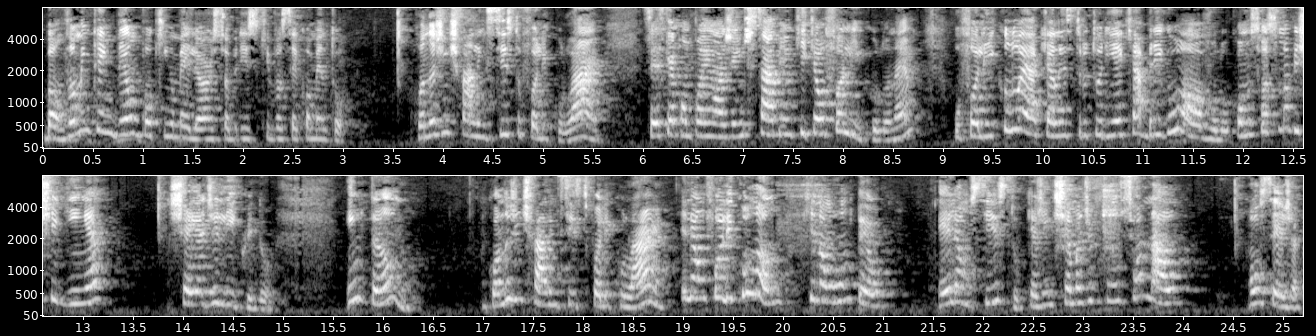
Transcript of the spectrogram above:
Bom, vamos entender um pouquinho melhor sobre isso que você comentou. Quando a gente fala em cisto folicular, vocês que acompanham a gente sabem o que é o folículo, né? O folículo é aquela estruturinha que abriga o óvulo, como se fosse uma bexiguinha cheia de líquido. Então, quando a gente fala em cisto folicular, ele é um foliculão que não rompeu. Ele é um cisto que a gente chama de funcional. Ou seja,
